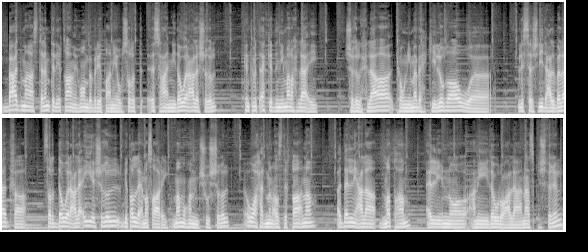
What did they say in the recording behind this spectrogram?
بعد ما استلمت الإقامة هون ببريطانيا وصرت أسعى إني أدور على شغل كنت متأكد إني ما رح لاقي شغل حلاقة كوني ما بحكي لغة ولسه جديد على البلد فصرت أدور على أي شغل بيطلع مصاري. ما مهم شو الشغل واحد من أصدقائنا أدلني على مطعم قال لي إنه عم يدوروا على ناس بتشتغل.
